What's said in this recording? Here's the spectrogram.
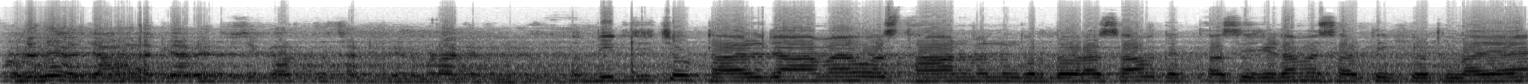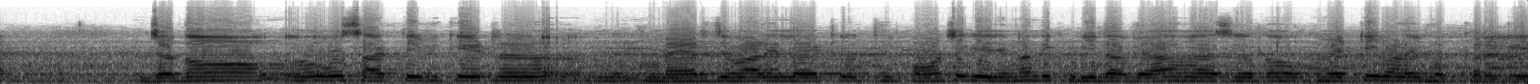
ਤੁਹਾਡੇ ਤੇ ਇਲਜ਼ਾਮ ਲੱਗਿਆ ਵੀ ਤੁਸੀਂ ਗਲਤ ਸਰਟੀਫਿਕੇਟ ਬਣਾ ਕੇ ਦਿੰਦੇ ਸੀ ਵੀਰ ਜੀ ਝੂਠਾ ਇਲਜ਼ਾਮ ਹੈ ਉਹ ਸਥਾਨ ਮੈਨੂੰ ਗੁਰਦੁਆਰਾ ਸਾਹਿਬ ਦਿੱਤਾ ਸੀ ਜਿਹੜਾ ਮੈਂ ਸਰਟੀਫਿਕੇਟ ਲਾਇਆ ਹੈ। ਜਦੋਂ ਉਹ ਸਰਟੀਫਿਕੇਟ ਮੈਰਿਜ ਵਾਲੇ ਲੈ ਕੇ ਉੱਥੇ ਪਹੁੰਚ ਗਏ ਜਿਨ੍ਹਾਂ ਦੀ ਕੁੜੀ ਦਾ ਵਿਆਹ ਹੋਇਆ ਸੀ ਉਦੋਂ ਕਮੇਟੀ ਵਾਲੇ ਮੁੱਕਰ ਗਏ।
